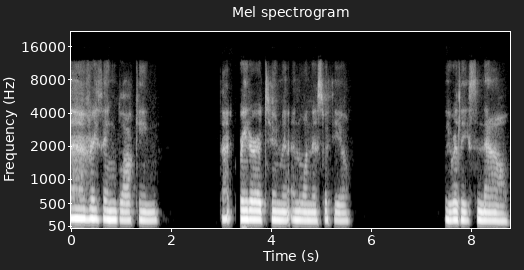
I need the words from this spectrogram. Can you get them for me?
Everything blocking that greater attunement and oneness with you. We release now.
